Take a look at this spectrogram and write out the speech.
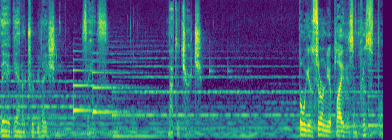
They again are tribulation saints, not the church. But we can certainly apply this in principle.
